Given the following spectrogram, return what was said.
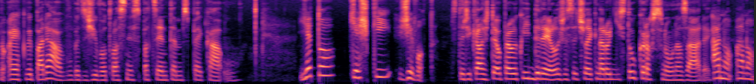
No a jak vypadá vůbec život vlastně s pacientem s PKU? Je to těžký život. Jste říkala, že to je opravdu takový drill, že se člověk narodí s tou krosnou na zádech. Ano, ano.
